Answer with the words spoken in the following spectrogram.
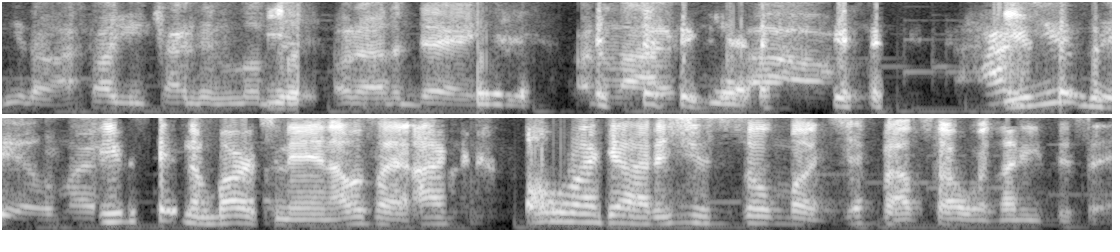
you know, I saw you in a little Yeah. bit on the other day on the live. Yeah. Um, how You do you feel? Like, he was hitting the marks man i was like i oh my god it's just so much about star wars i need to say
